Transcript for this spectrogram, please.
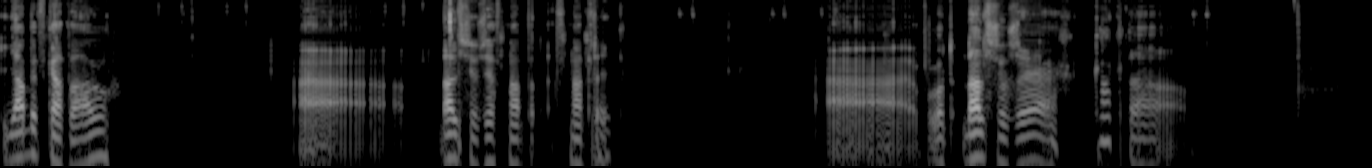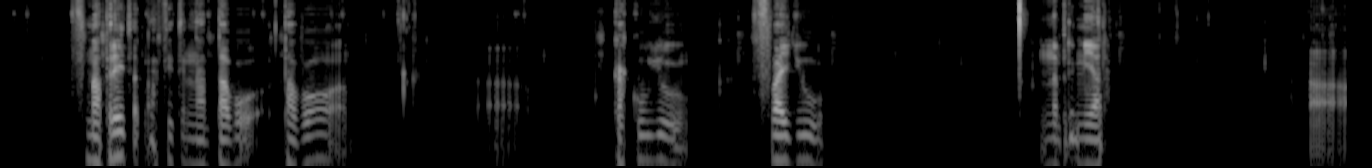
я бы сказал, а, дальше уже смотр, смотреть. А, вот дальше уже как-то смотреть относительно того, того, а, какую свою, например, а,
